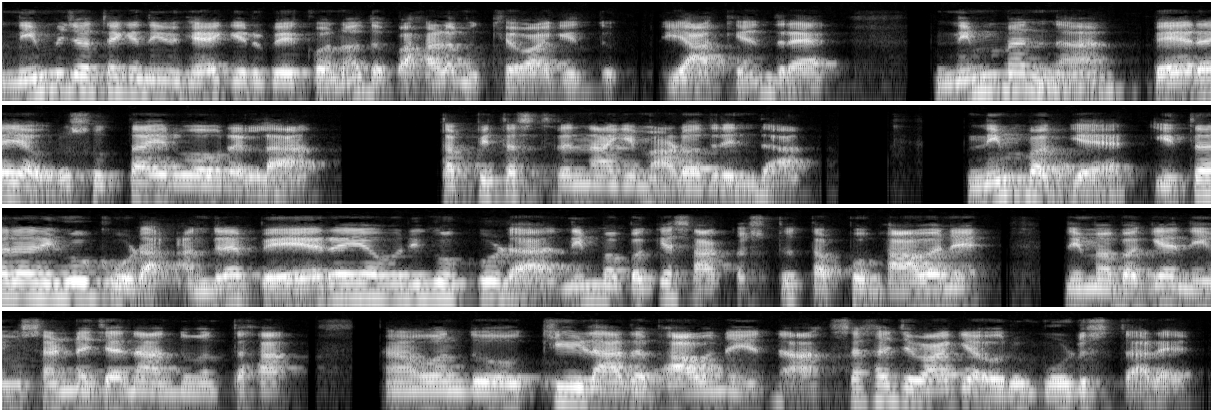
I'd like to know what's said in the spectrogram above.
ನಿಮ್ಮ ಜೊತೆಗೆ ನೀವು ಹೇಗಿರ್ಬೇಕು ಅನ್ನೋದು ಬಹಳ ಮುಖ್ಯವಾಗಿದ್ದು. ಯಾಕೆ ಅಂದ್ರೆ, ನಿಮ್ಮನ್ನ ಬೇರೆಯವರು ಸುತ್ತ ಇರುವವರೆಲ್ಲ ತಪ್ಪಿತಸ್ಥರನ್ನಾಗಿ ಮಾಡೋದ್ರಿಂದ ನಿಮ್ ಬಗ್ಗೆ ಇತರರಿಗೂ ಕೂಡ, ಅಂದ್ರೆ ಬೇರೆಯವರಿಗೂ ಕೂಡ ನಿಮ್ಮ ಬಗ್ಗೆ ಸಾಕಷ್ಟು ತಪ್ಪು ಭಾವನೆ, ನಿಮ್ಮ ಬಗ್ಗೆ ನೀವು ಸಣ್ಣ ಜನ ಅನ್ನುವಂತಹ ಒಂದು ಕೀಳಾದ ಭಾವನೆಯನ್ನ ಸಹಜವಾಗಿ ಅವರು ಮೂಡಿಸ್ತಾರೆ.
